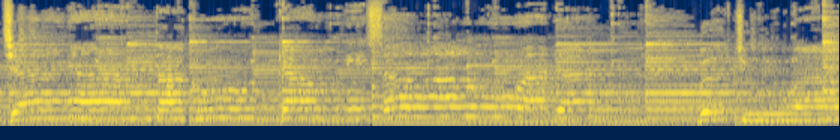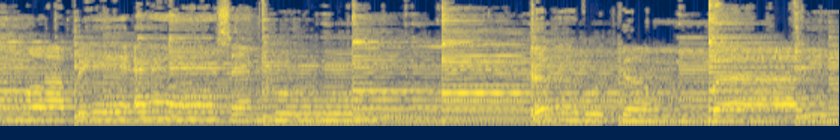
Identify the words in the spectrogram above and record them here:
Jangan takut kami selalu ada. Berjuanglah PSMku Rebut kembali.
